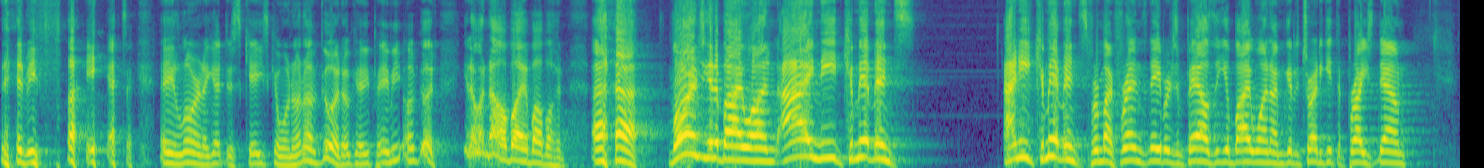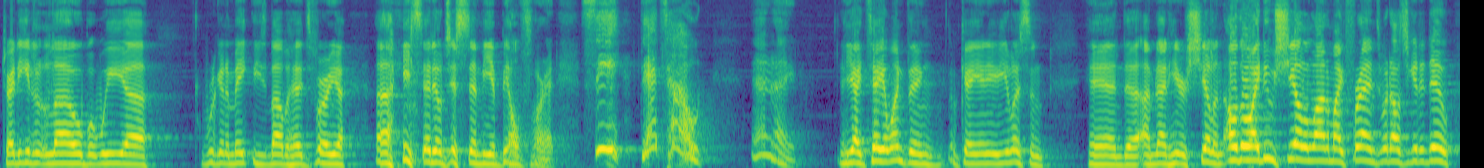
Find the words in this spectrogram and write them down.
It'd be funny. hey, Lauren, I got this case going on. Oh, good. Okay, pay me. Oh, good. You know what? Now I'll buy a bobblehead. Uh, Lauren's going to buy one. I need commitments. I need commitments from my friends, neighbors, and pals that you'll buy one. I'm going to try to get the price down, try to get it low, but we, uh, we're going to make these bobbleheads for you. Uh, he said he'll just send me a bill for it. See, that's how. All right. Yeah, I tell you one thing, okay, and you listen and uh, I'm not here shilling. Although I do shill a lot of my friends. What else are you going to do?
